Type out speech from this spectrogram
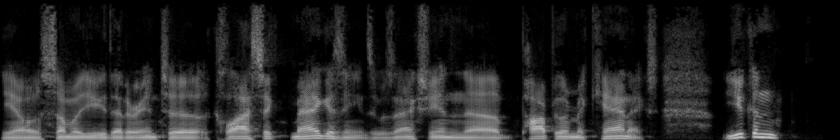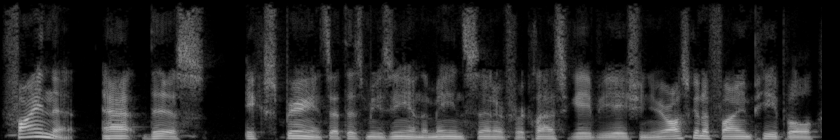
you know, some of you that are into classic magazines, it was actually in uh, Popular Mechanics. You can find that at this experience at this museum, the Maine Center for Classic Aviation. You're also going to find people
